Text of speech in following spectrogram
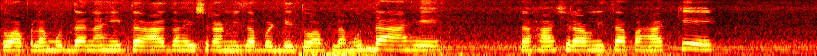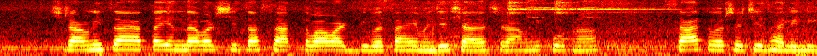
तो आपला मुद्दा नाही. तर आज आहे श्रावणीचा बड्डे तो आपला मुद्दा आहे. तर हा श्रावणीचा पहा केक श्रावणीचा आता यंदा वर्षीचा सातवा वाढदिवस आहे. म्हणजे शा श्रावणी पूर्ण सात वर्षाची झालेली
